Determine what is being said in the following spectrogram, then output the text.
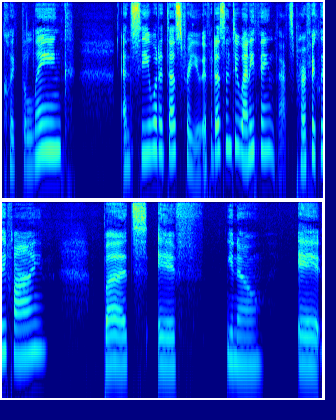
click the link and see what it does for you. If it doesn't do anything, that's perfectly fine. But if, you know, it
